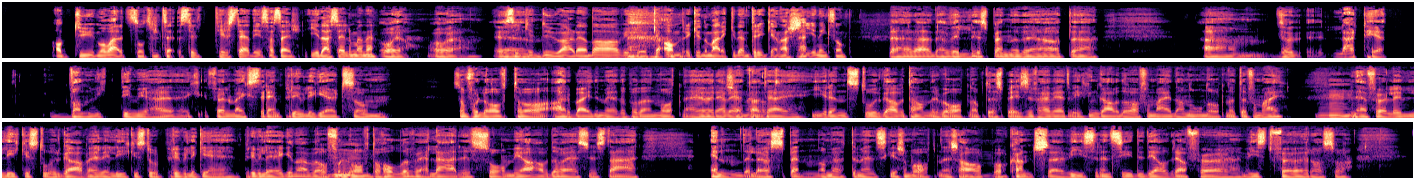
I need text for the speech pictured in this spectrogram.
at du må være så til, til, til stede i seg selv. I deg selv, mener jeg. Oh ja. Oh ja. Hvis ikke Eh, du er det, da vil jo ikke andre kunne merke den trygge energien, ikke sant? Det er, det er veldig spennende det at jeg um, så Lært helt vanvittig mye. Jeg føler meg ekstremt privilegert som, som får lov til å arbeide med det på den måten jeg gjør. Jeg vet at jeg gir en stor gave til andre ved å åpne opp det spacet, for jeg vet hvilken gave det var for meg da noen åpnet det for meg. Men jeg føler like stor gave, eller like stort privilegium da, ved å få lov til å holde, for jeg lærer så mye av det, og jeg syns det er endeløst spennende å møte mennesker som åpner seg opp, og kanskje viser en side de aldri har før, vist før, og så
